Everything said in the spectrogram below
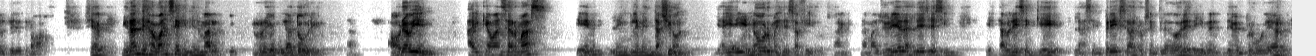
el teletrabajo. O sea, grandes avances en el marco regulatorio. Ahora bien, hay que avanzar más en la implementación, y ahí hay enormes desafíos. La mayoría de las leyes establecen que las empresas, los empleadores deben, proveer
